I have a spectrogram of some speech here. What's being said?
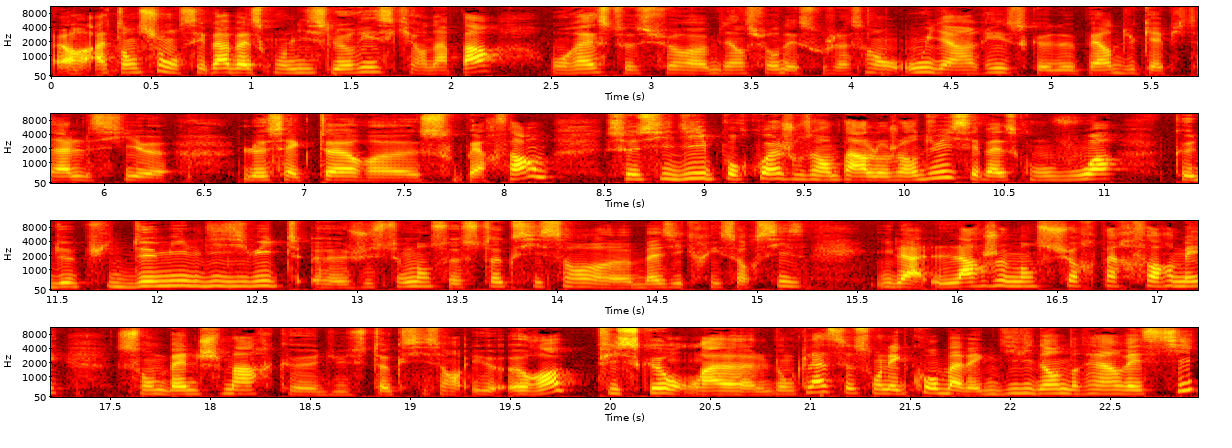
Alors attention, c'est pas parce qu'on lisse le risque qu'il n'y en a pas, on reste sur euh, bien sûr des sous-jacents où il y a un risque de perdre du capital si le secteur sous-performe. Ceci dit, pourquoi je vous en parle aujourd'hui? C'est parce qu'on voit que depuis 2018, justement ce stock 600 euh, Basic Resources, il a largement surperformé son benchmark euh, du stock 600 Europe, puisque donc là, ce sont les courbes avec dividendes réinvestis.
